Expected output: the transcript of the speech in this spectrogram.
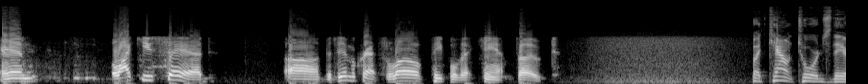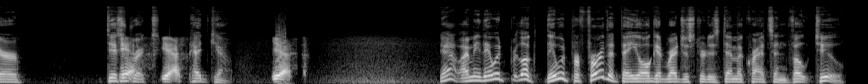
And like you said, uh, the Democrats love people that can't vote. But count towards their district yes, yes. head count. Yes. Yeah, I mean, they would look. They would prefer that they all get registered as Democrats and vote too.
